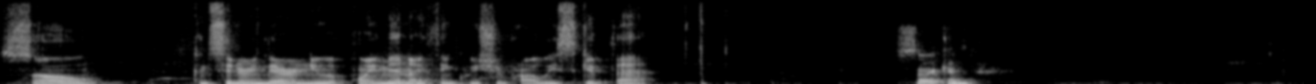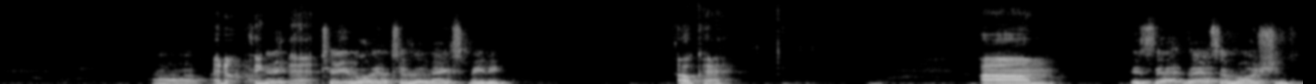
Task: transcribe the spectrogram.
so considering they're a new appointment, I think we should probably skip that. Second. Uh, I don't think ta- that, Table it to the next meeting. okay. Um, Is that, that's a motion to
